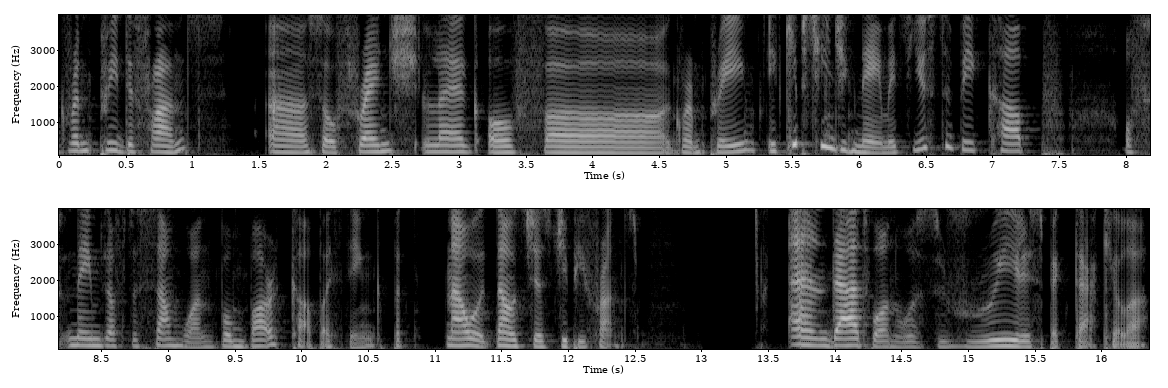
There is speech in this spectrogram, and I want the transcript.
Grand Prix de France. Uh, so French leg of uh, Grand Prix. It keeps changing name. It used to be Cup of named after someone, Bompard Cup, I think, but now now it's just GP France. And that one was really spectacular.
